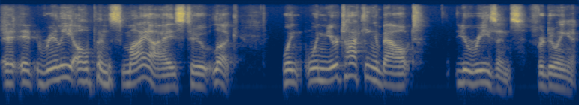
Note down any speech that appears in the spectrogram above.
It, it really opens my eyes to look when when you're talking about your reasons for doing it.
